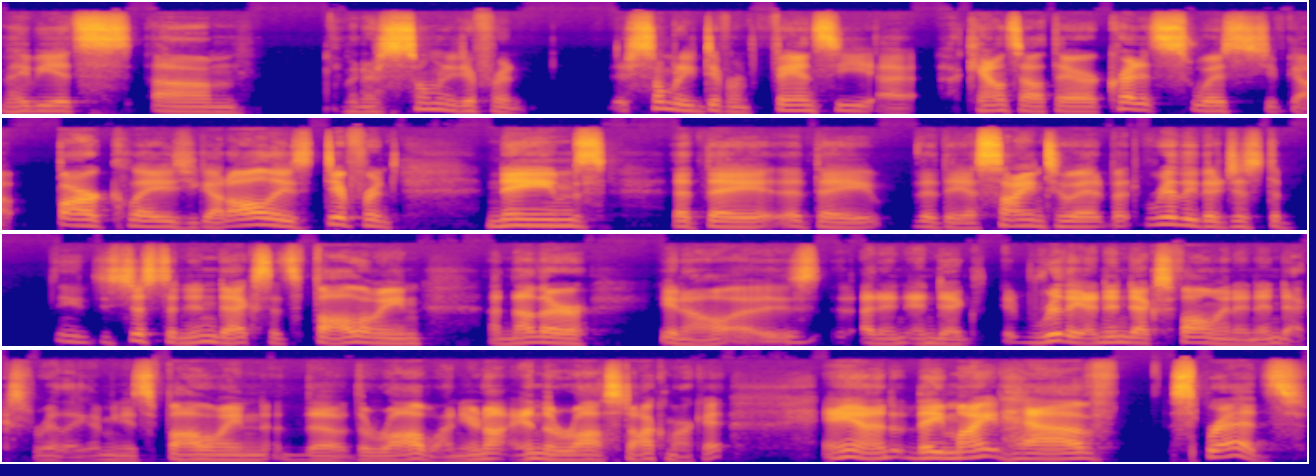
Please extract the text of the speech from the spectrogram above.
maybe it's um I mean there's so many different there's so many different fancy uh, accounts out there. Credit Suisse, you've got Barclays, you got all these different names that they that they that they assign to it, but really they're just a it's just an index that's following another you know an index really an index following an index really. I mean it's following the the raw one. You're not in the raw stock market. And they might have spreads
